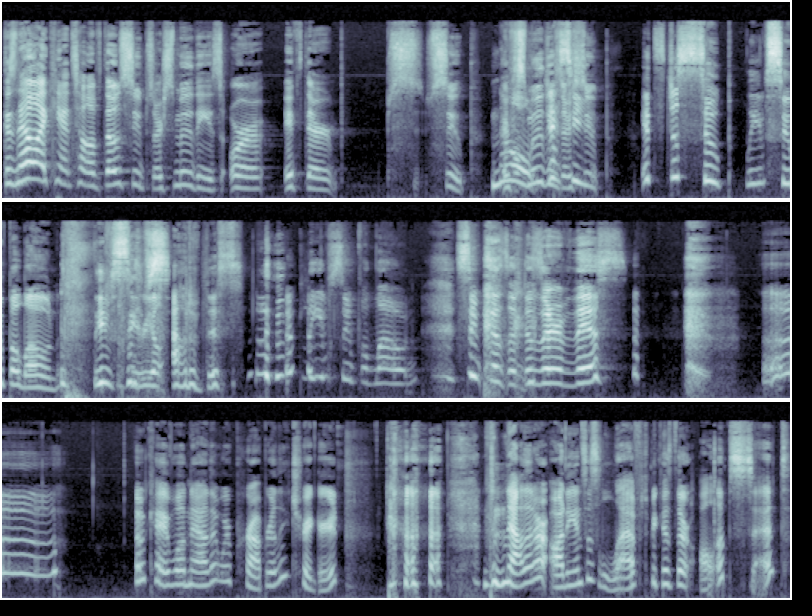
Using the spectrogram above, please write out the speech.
Because now I can't tell if those soups are smoothies or if they're s- soup. No, if smoothies Jesse. are soup. It's just soup. Leave soup alone. Leave cereal out of this. Leave soup alone. Soup doesn't deserve this. Oh. Okay, well, now that we're properly triggered, now that our audience has left because they're all upset,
